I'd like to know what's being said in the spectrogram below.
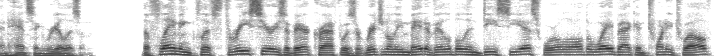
enhancing realism. The Flaming Cliffs 3 series of aircraft was originally made available in DCS World all the way back in 2012,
